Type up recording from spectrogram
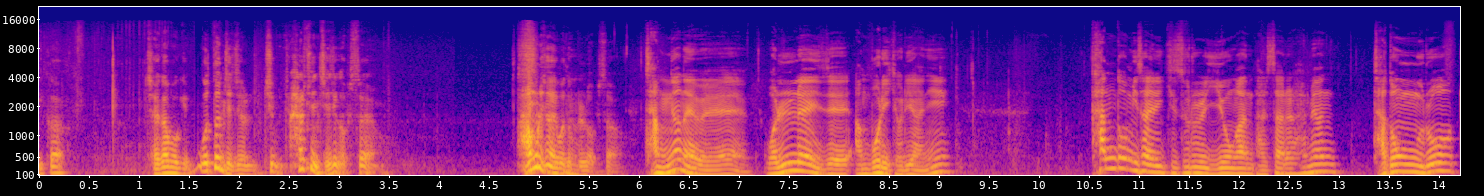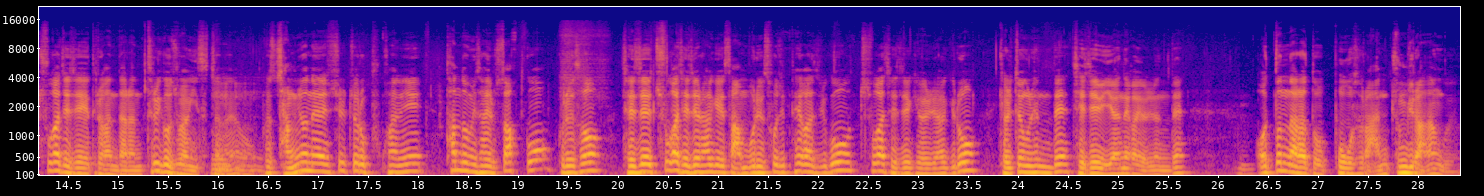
이거 제가 보기 어떤 제재를 지금 할 수 있는 제재가 없어요. 아무리 생각해봐도 별로 없어. 작년에 왜 원래 이제 안보리 결의안이 탄도미사일 기술을 이용한 발사를 하면 자동으로 추가 제재에 들어간다는 트리거 조항이 있었잖아요. 그래서 작년에 실제로 북한이 탄도미사일을 쐈고 그래서 제재 추가 제재를 하기 위해서 안보리 소집해가지고 추가 제재 결의하기로 결정을 했는데 제재위원회가 열렸는데 어떤 나라도 보고서를 안 준비를 안 한 거예요.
